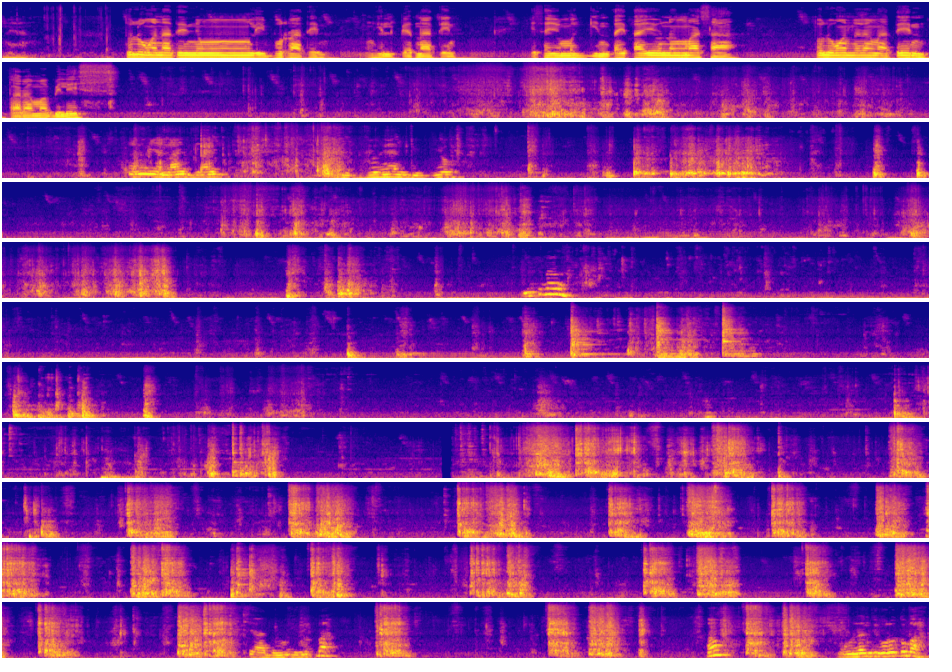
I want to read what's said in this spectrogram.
Ayan. Tulungan natin yung labor natin, yung helper natin. Isa yung maghintay tayo ng masa, tulungan na lang natin para mabilis. Ano yan? Live, live. Video yan, video. Dito na. Masyado mainit ba? Oh? Ulan siguro to ba?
